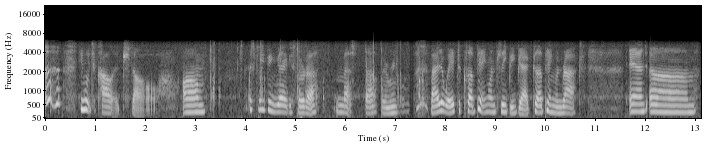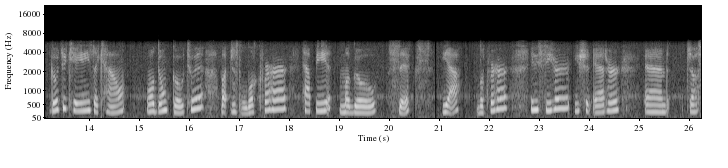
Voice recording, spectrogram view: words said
he went to college, so, um, a sleeping bag is sort of messed up and wrinkled. By the way, it's a Club Penguin sleeping bag. Club Penguin rocks. And, um, go to Katie's account. Well, don't go to it, but just look for her Happy Muggo 6. Yeah, look for her. If you see her, you should add her and just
